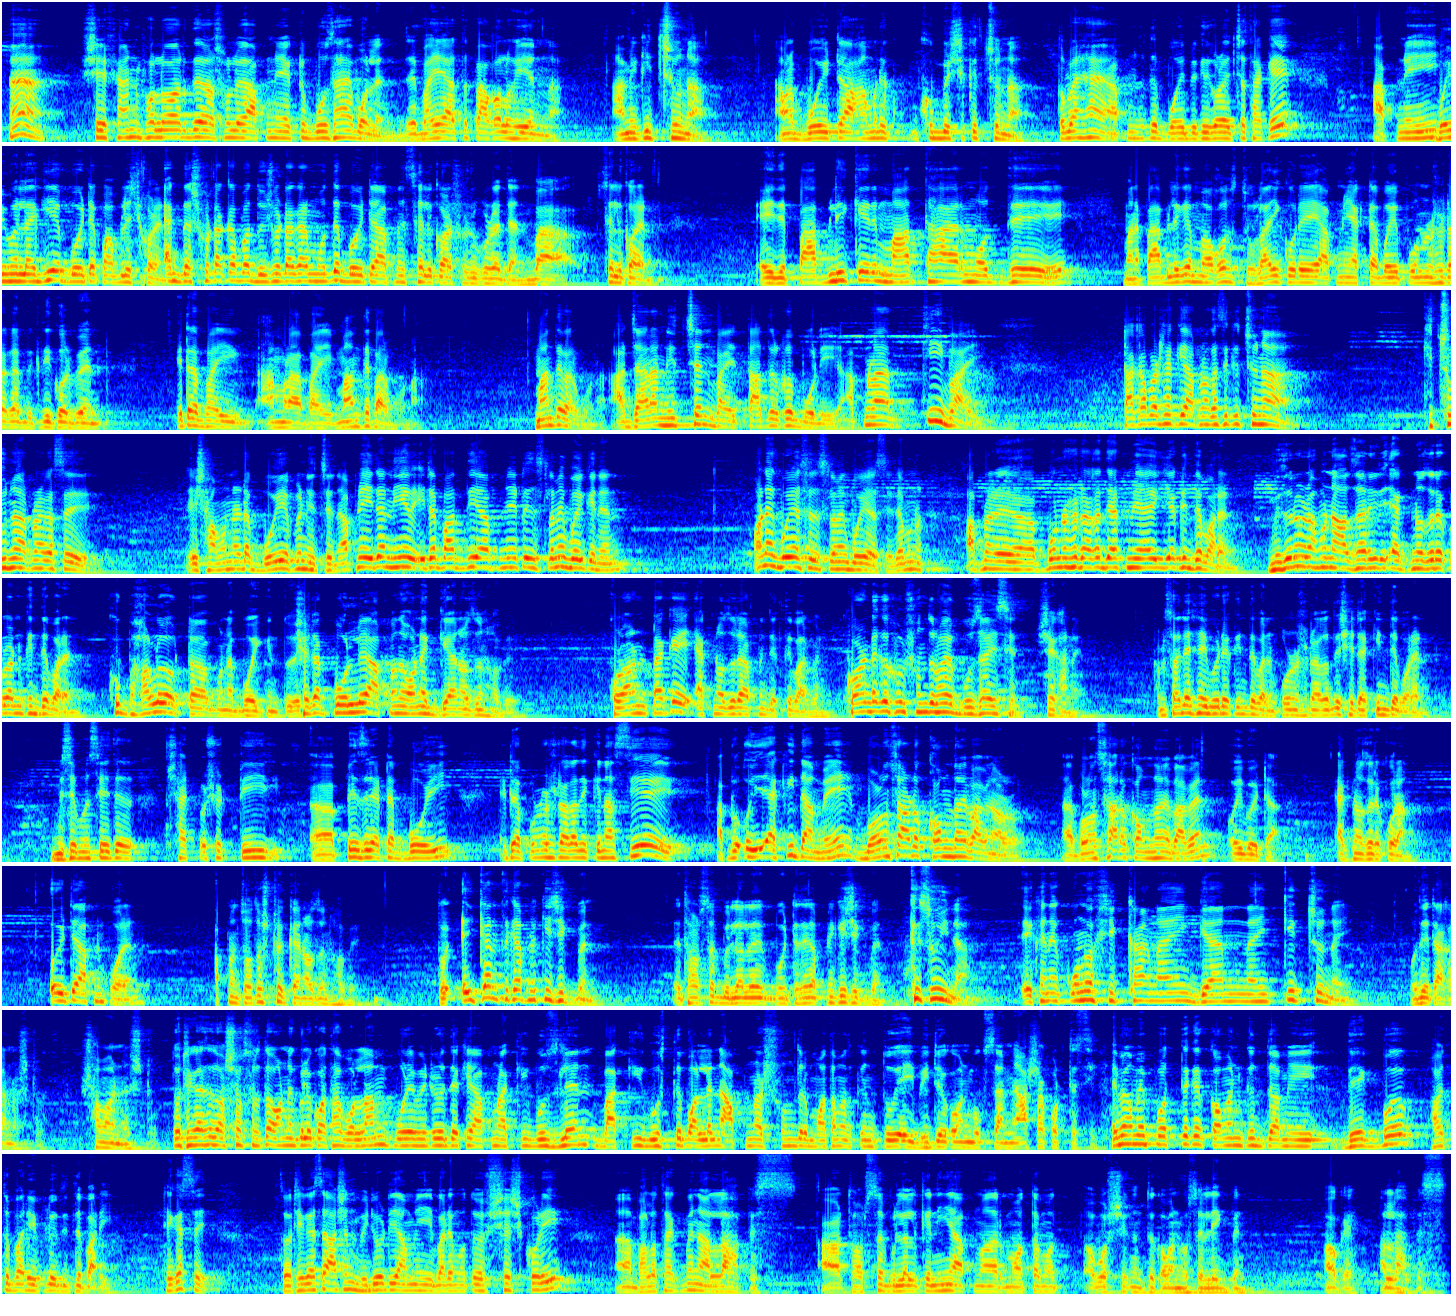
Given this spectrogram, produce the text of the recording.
হ্যাঁ? সেই ফ্যান ফলোয়ারদের আসলে আপনি একটু বোঝায় বলেন যে ভাই এত পাগল হইয়েন না। আমি কিচ্ছু না। আমার বইটা আমার খুব বেশি কিচ্ছু না। তবে হ্যাঁ আপনি যদি বই বিক্রি করার ইচ্ছা থাকে আপনি বইমেলা গিয়ে বইটা পাবলিশ করেন। এক দেড়শো টাকা বা দুশো টাকার মধ্যে বইটা আপনি সেল করা শুরু করে দেন বা সেল করেন। এই যে পাবলিকের মাথার মধ্যে মানে পাবলিকের মগজ ধুলাই করে আপনি একটা বই পনেরোশো টাকা বিক্রি করবেন এটা ভাই আমরা ভাই মানতে পারব না। মানতে পারব না। আর যারা নিচ্ছেন ভাই তাদেরকে বলি আপনারা কি ভাই? টাকা পয়সা কি আপনার কাছে কিছু না? কিছু না আপনার কাছে। এই সামান্য একটা বই আপনি নিচ্ছেন। আপনি এটা নিয়ে এটা বাদ দিয়ে আপনি একটা ইসলামিক বই কেনেন। অনেক বই আছে, ইসলামিক বই আছে। যেমন আপনার পনেরোশো টাকা দিয়ে আপনি ইয়ে কিনতে পারেন। মিজানুর রহমান আজহারির এক নজরে কোরআন কিনতে পারেন। খুব ভালো একটা মানে বই কিন্তু। সেটা পড়লে আপনাদের অনেক জ্ঞান অর্জন হবে। কোরআনটাকে এক নজরে আপনি দেখতে পারবেন। কোরআনটাকে খুব সুন্দরভাবে বুঝাইছেন সেখানে। আপনি চাইলে সেই বইটা কিনতে পারেন, পনেরোশো টাকা দিয়ে সেটা কিনতে পারেন। এই যে ষাট, পঁয়ষট্টি পেজের একটা বই, এটা পনেরোশো টাকা দিয়ে কেনা চেয়ে আপনি ওই একই দামে বরঞ্চ আরও কম দামে পাবেন আরও বরঞ্চ আরও কম দামে পাবেন ওই বইটা, এক নজরে কোরআন। ওইটা আপনি পড়েন, আপনার যথেষ্ট জ্ঞান অর্জন হবে। তো এইখান থেকে আপনি কী শিখবেন? এই ধরসা বিলালের বইটা থেকে আপনি কী শিখবেন? কিছুই না। এখানে কোনো শিক্ষা নাই, জ্ঞান নাই, কিচ্ছু নাই। ওদের টাকা নষ্ট, সময় নষ্ট। তো ঠিক আছে দর্শক শ্রোতা, অনেকগুলো কথা বললাম। পুরো ভিডিও দেখে আপনারা কি বুঝলেন বা কি বুঝতে পারলেন আপনার সুন্দর মতামত কিন্তু এই ভিডিও কমেন্ট বক্সে আমি আশা করতেছি। এবং আমি প্রত্যেকের কমেন্ট কিন্তু আমি দেখব হয়তো বা রিপ্লাই দিতে পারি। ঠিক আছে? তো ঠিক আছে, আসেন, ভিডিওটি আমি এবারের মতো শেষ করি। ভালো থাকবেন, আল্লাহ হাফেজ। আর থর্সা বিলালকে নিয়ে আপনার মতামত অবশ্যই কিন্তু কমেন্ট বক্সে লিখবেন। ওকে আল্লাহ হাফেজ।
